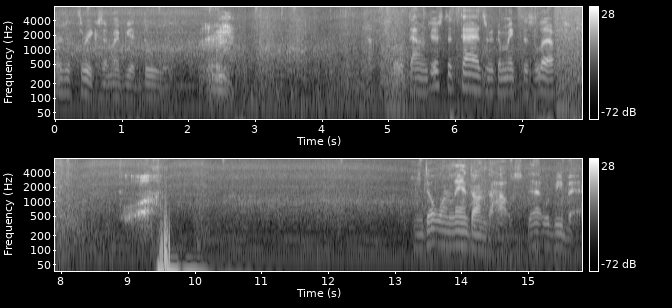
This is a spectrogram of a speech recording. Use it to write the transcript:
There's a three, because that might be a dual. yeah, go down just a tad so we can make this left. Oh. And don't want to land on the house. That would be bad.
